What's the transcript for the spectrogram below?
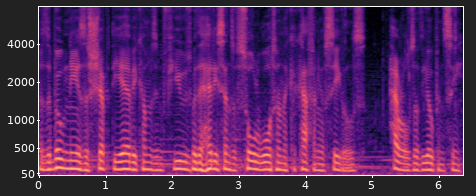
As the boat nears the ship, the air becomes infused with a heady sense of salt water and the cacophony of seagulls, heralds of the open sea.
